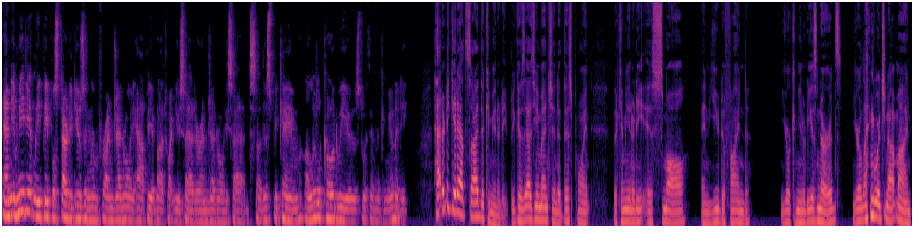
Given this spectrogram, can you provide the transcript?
And immediately people started using them for I'm generally happy about what you said or I'm generally sad. So this became a little code we used within the community. How did it get outside the community? Because as you mentioned, at this point, the community is small, and you defined your community as nerds. Your language, not mine.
